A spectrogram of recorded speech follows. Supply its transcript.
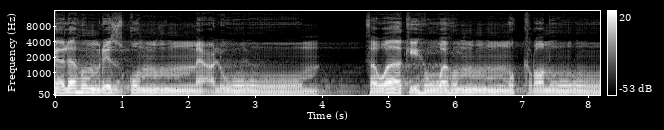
لهم رزق معلوم فواكه وهم مكرمون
